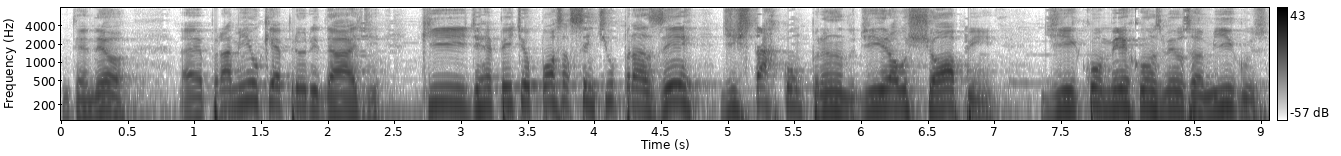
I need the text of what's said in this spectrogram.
Entendeu? É, para mim, o que é prioridade? que de repente eu possa sentir o prazer de estar comprando, de ir ao shopping, de comer com os meus amigos,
